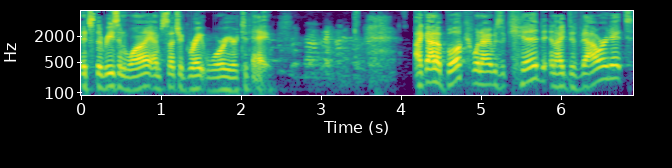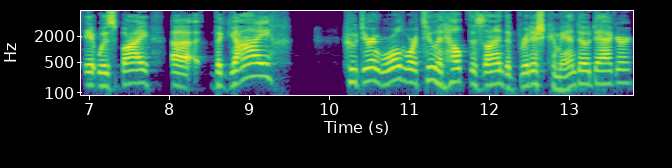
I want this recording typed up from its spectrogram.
It's the reason why I'm such a great warrior today. I got a book when I was a kid and I devoured it. It was by uh, the guy who during World War II had helped design the British commando dagger.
